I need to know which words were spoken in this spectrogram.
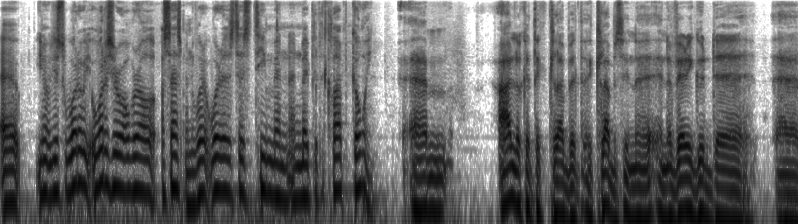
Uh, you know, just what are, what is your overall assessment? Where, where is this team and, and maybe the club going? Um, I look at the club. At the club's in a in a very good uh, uh,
